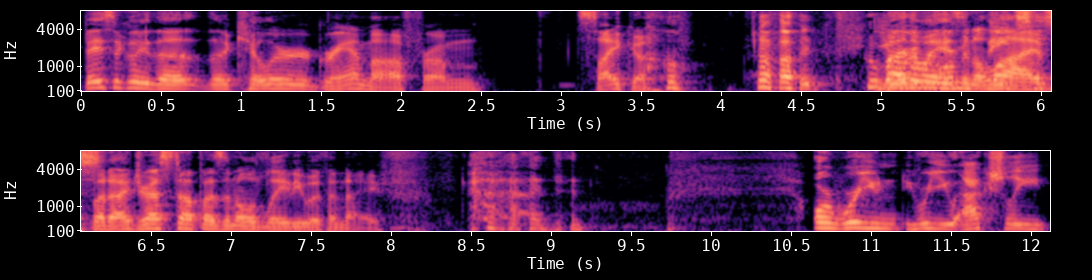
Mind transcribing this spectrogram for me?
basically the the killer grandma from Psycho, who by the way isn't alive, but I dressed up as an old lady with a knife. or were you were you actually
